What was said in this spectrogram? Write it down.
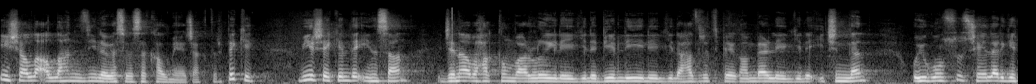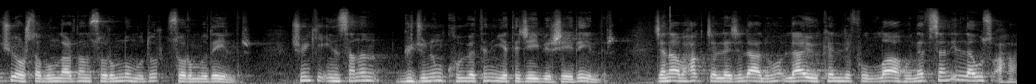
İnşallah Allah'ın izniyle vesvese kalmayacaktır. Peki bir şekilde insan Cenab-ı Hakk'ın varlığı ile ilgili, birliği ile ilgili, Hazreti Peygamberle ilgili içinden uygunsuz şeyler geçiyorsa bunlardan sorumlu mudur? Sorumlu değildir. Çünkü insanın gücünün, kuvvetinin yeteceği bir şey değildir. Cenab-ı Hak Celle Celaluhu la yukellifullahu nefsen illa vus'aha.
